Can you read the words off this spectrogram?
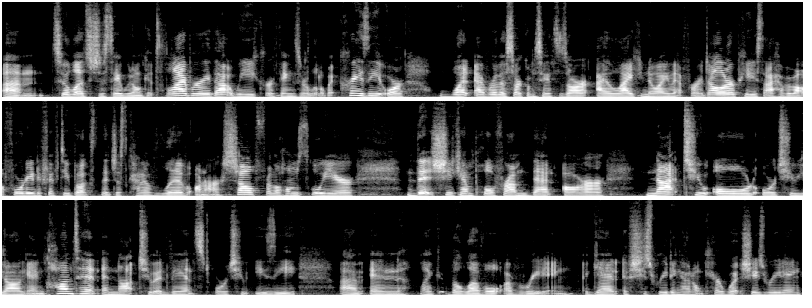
Um, so let's just say we don't get to the library that week or things are a little bit crazy or whatever the circumstances are. I like knowing that for a dollar a piece, I have about 40 to 50 books that just kind of live on our shelf for the homeschool year that she can pull from that are not too old or too young in content and not too advanced or too easy um, in like the level of reading. Again, if she's reading, I don't care what she's reading,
